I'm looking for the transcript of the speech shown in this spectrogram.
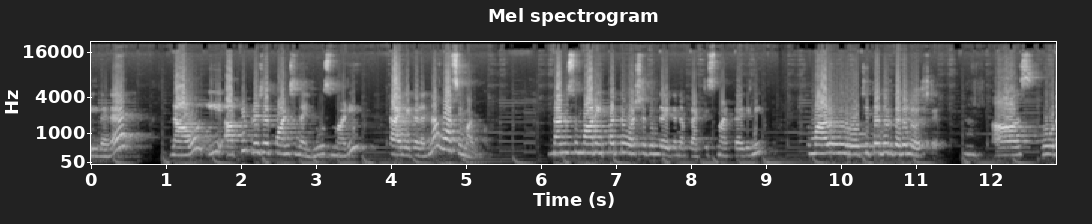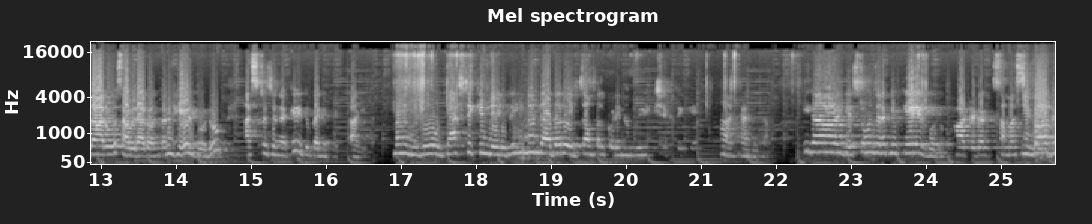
ಇಲ್ದೇನೆ ನಾವು ಈ ಅಕ್ಯುಪ್ರೆಷರ್ ಪಾಯಿಂಟ್ಸ್ನ ಯೂಸ್ ಮಾಡಿ ಕಾಯಿಲೆಗಳನ್ನ ವಾಸಿ ಮಾಡ್ಬೋದು. ನಾನು ಸುಮಾರು ಇಪ್ಪತ್ತು ವರ್ಷದಿಂದ ಇದನ್ನ ಪ್ರಾಕ್ಟೀಸ್ ಮಾಡ್ತಾ ಇದ್ದೀನಿ. ಸುಮಾರು ಚಿತ್ರದುರ್ಗದಲ್ಲೂ ಅಷ್ಟೇ. ಆ, ನೂರಾರು ಸಾವಿರಾರು ಅಂತಾನೆ ಹೇಳ್ಬೋದು. ಅಷ್ಟು ಜನಕ್ಕೆ ಇದು ಬೆನಿಫಿಟ್ ಆಗಿದೆ. ಮೇಡಮ್ ಇದು ಗ್ಯಾಸ್ಟ್ರಿಕ್ ಇಂದ ಹೇಳಿದ್ರೆ ಇನ್ನೊಂದು ಯಾವ್ದಾದ್ರು ಎಕ್ಸಾಂಪಲ್ ಕೊಡಿ ನಮ್ಮ ವೀಕ್ಷಕರಿಗೆ. ಹಾ ಖಂಡಿತ. ಈಗ ಎಷ್ಟೊಂದ್ ಜನಕ್ಕೆ ನೀವು ಕೇಳಿರ್ಬೋದು ಹಾರ್ಟ್ ಅಟ್ಯಾಕ್ ಸಮಸ್ಯೆ ಇವಾಗ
